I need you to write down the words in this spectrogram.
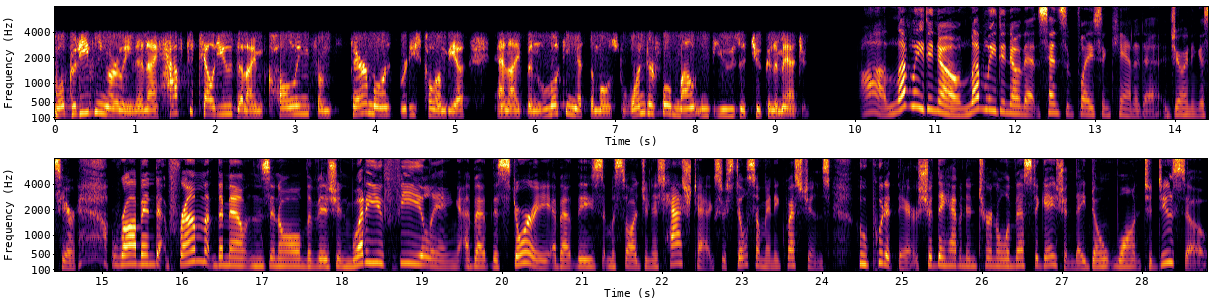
Well, good evening, Arlene. And I have to tell you that I'm calling from Fairmont, British Columbia, and I've been looking at the most wonderful mountain views that you can imagine. Ah, lovely to know. Lovely to know that sense of place in Canada joining us here. Robyn, from the mountains and all the vision, what are you feeling about this story about these misogynist hashtags? There's still so many questions. Who put it there? Should they have an internal investigation? They don't want to do so.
